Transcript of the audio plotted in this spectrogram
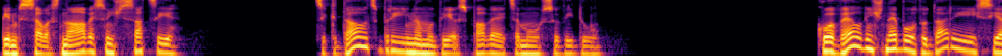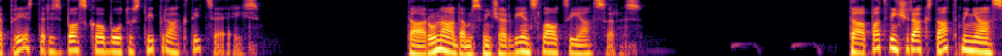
Pirms savas nāves viņš sacīja – cik daudz brīnumu Dievs paveica mūsu vidū. Ko vēl viņš nebūtu darījis, ja priesteris Bosko būtu stiprāk ticējis? Tā runādams viņš ar viens laucīja asaras. Tāpat viņš raksta atmiņās,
